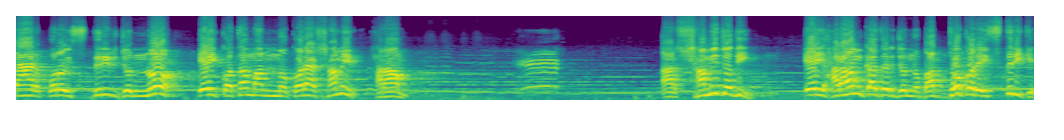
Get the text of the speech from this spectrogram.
তারপরও স্ত্রীর জন্য এই কথা মান্য করা স্বামীর হারাম। আর স্বামী যদি এই হারাম কাজের জন্য বাধ্য করে স্ত্রীকে,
